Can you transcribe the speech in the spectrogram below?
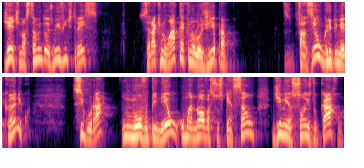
Gente, nós estamos em 2023. Será que não há tecnologia para fazer o grip mecânico? Segurar um novo pneu, uma nova suspensão, dimensões do carro?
